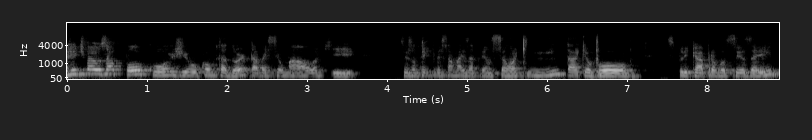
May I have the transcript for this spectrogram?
A gente vai usar pouco hoje o computador, tá? Vai ser uma aula que vocês vão ter que prestar mais atenção aqui em mim, tá? Que eu vou explicar para vocês aí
